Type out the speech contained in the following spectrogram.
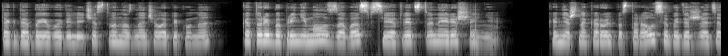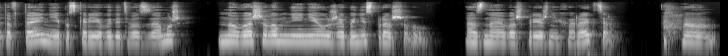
Тогда бы его величество назначил опекуна, который бы принимал за вас все ответственные решения. Конечно, король постарался бы держать это в тайне и поскорее выдать вас замуж, но вашего мнения уже бы не спрашивал. А зная ваш прежний характер... Хм.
